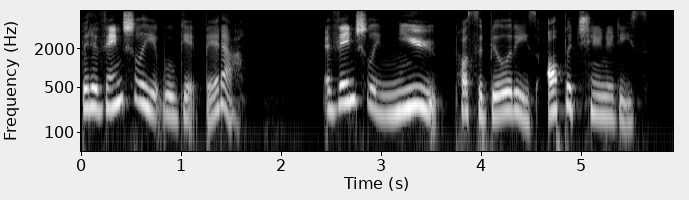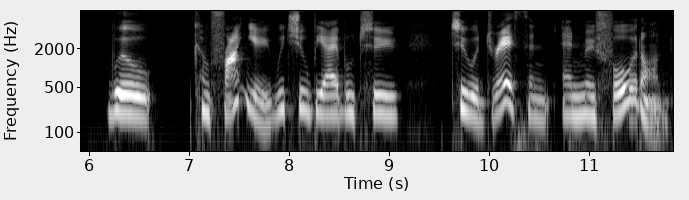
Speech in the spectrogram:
but eventually it will get better. Eventually, new possibilities, opportunities will confront you, which you'll be able to to address and, and move forward on.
